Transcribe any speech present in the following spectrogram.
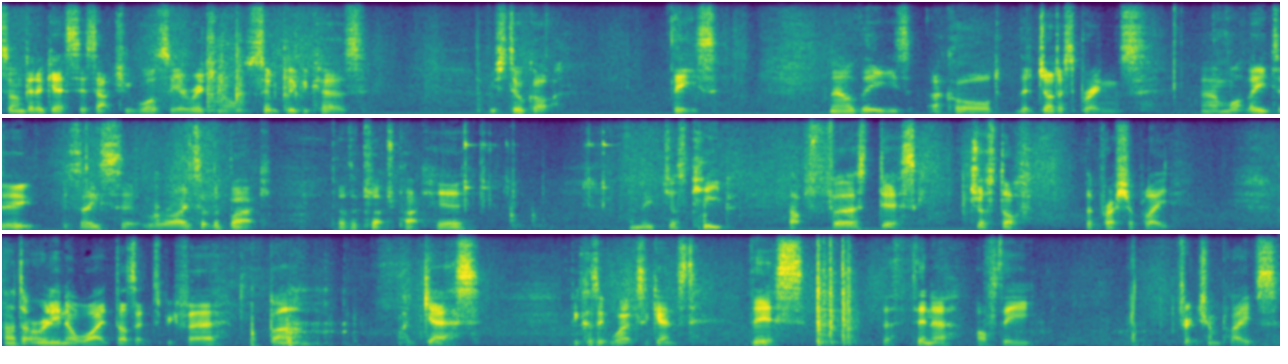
So I'm going to guess this actually was the original, simply because we've still got these. Now these are called the judder springs, and what they do is they sit right at the back of the clutch pack here and they just keep that first disc just off the pressure plate. I don't really know why it does it to be fair, but I guess because it works against this, the thinner of the friction plates.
